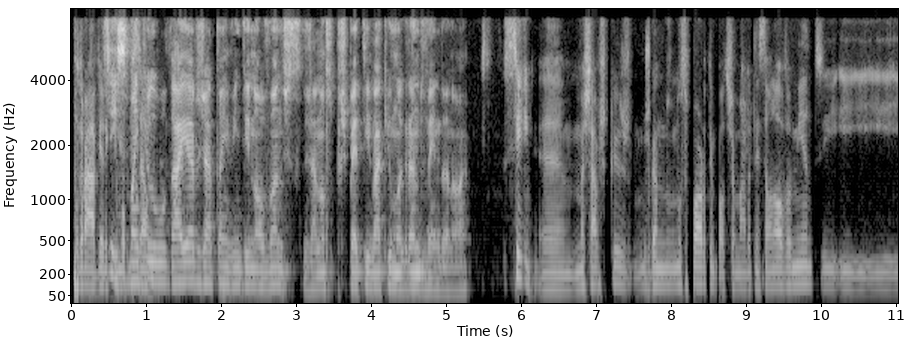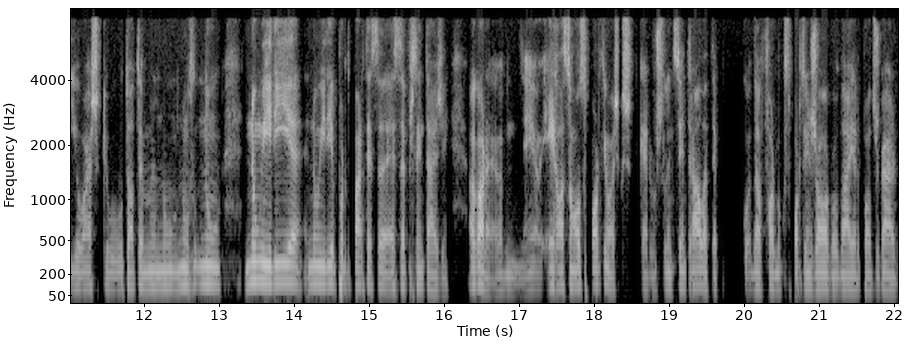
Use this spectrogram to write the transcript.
poderá haver sim, aqui uma se bem que o Dyer já tem 29 anos, já não se perspectiva aqui uma grande venda, não é? Sim, uh, mas sabes que jogando no Sporting pode chamar a atenção novamente e, e, e eu acho que o Tottenham não, não, não, não, iria, não iria pôr de parte essa, essa percentagem. Agora, em, em relação ao Sporting, eu acho que quer um excelente central, até da forma que o Sporting joga, o Dyer pode jogar,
